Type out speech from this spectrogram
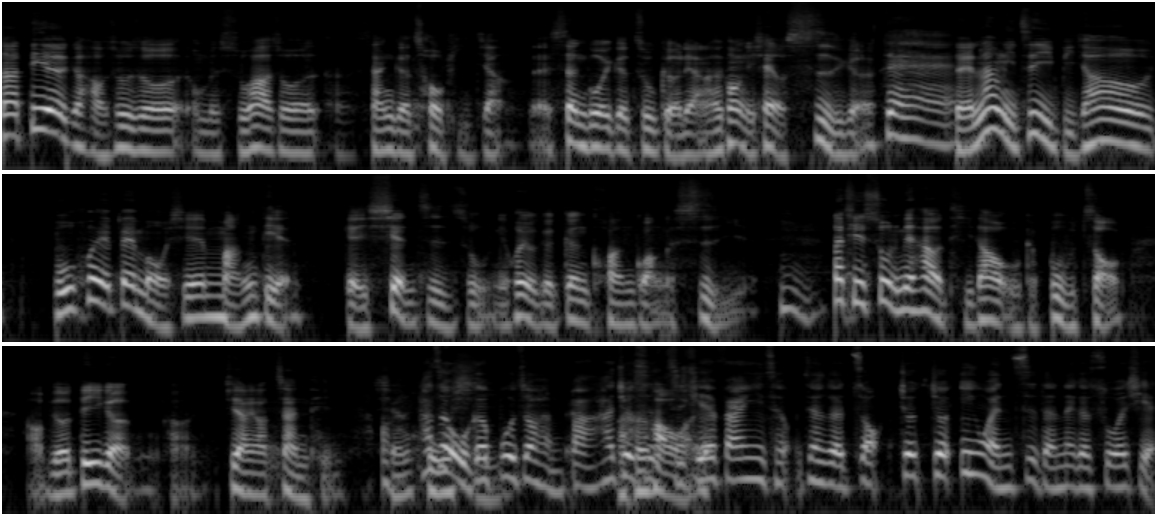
那第二个好处是说，我们俗话说，呃、三个臭皮匠对胜过一个诸葛亮，何况你现在有四个，对。对，让你自己比较不会被某些盲点给限制住，你会有个更宽广的视野。嗯，那其实书里面还有提到五个步骤，好，比如第一个啊，既然要暂停。它、哦、这五个步骤很棒，它就是直接翻译成这个中，就就英文字的那个缩写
